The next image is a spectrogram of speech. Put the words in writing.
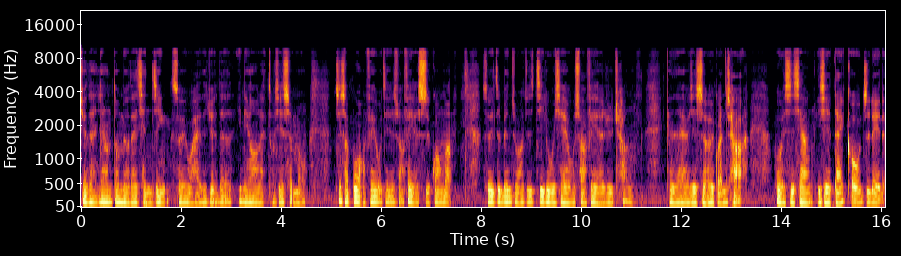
觉得好像都没有在前进，所以我还是觉得一定要来做些什么，至少不枉费我这些耍废的时光嘛。所以这边主要就是记录一些我耍废的日常。可能还有一些社会观察，或者是像一些代沟之类的。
